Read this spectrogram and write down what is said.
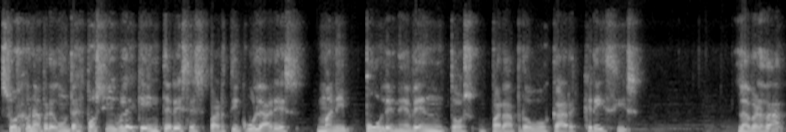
Surge una pregunta, ¿es posible que intereses particulares manipulen eventos para provocar crisis? La verdad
